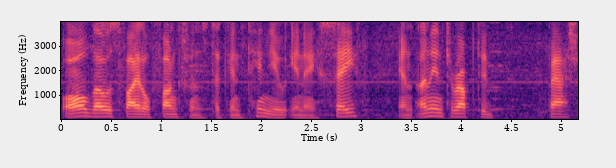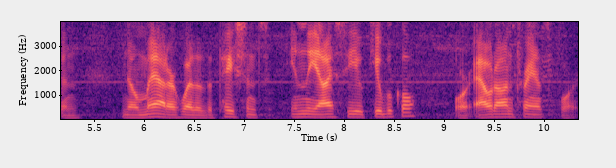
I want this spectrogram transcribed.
all those vital functions to continue in a safe and uninterrupted fashion, no matter whether the patient's in the ICU cubicle or out on transport.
